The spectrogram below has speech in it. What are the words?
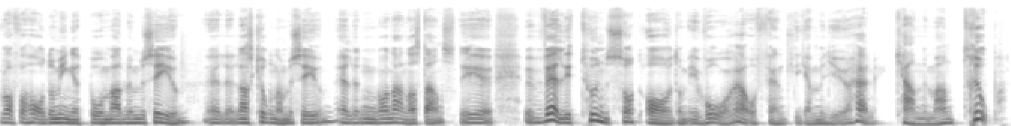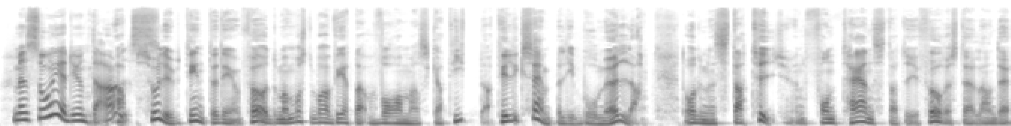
varför har de inget på Malmö museum eller Landskrona museum eller någon annanstans? Det är väldigt tunnsått av dem i våra offentliga miljöer här, kan man tro. Men så är det ju inte alls. Absolut inte, det är en fördel. Man måste bara veta var man ska titta. Till exempel i Bromölla. Då har de en staty, en fontänstaty föreställande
